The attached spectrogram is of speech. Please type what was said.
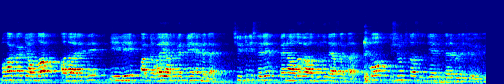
Muhakkak ki Allah adaleti, iyiliği, akrabaya yardım etmeyi emreder. Çirkin işleri, fenalığı ve azgınlığı da yasaklar. O, düşünün tutasınız diye sizlere böylece öğüt veriyor.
